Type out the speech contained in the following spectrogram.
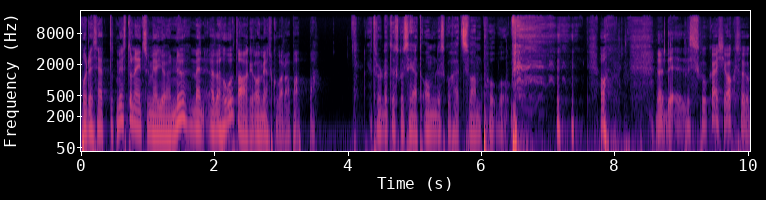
på det sättet, åtminstone inte som jag gör nu, men överhuvudtaget om jag skulle vara pappa. Jag trodde att du skulle säga att om du skulle ha ett svamphuvud. Det, skulle kanske också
